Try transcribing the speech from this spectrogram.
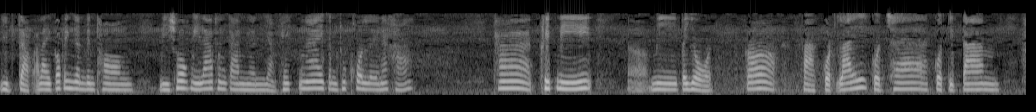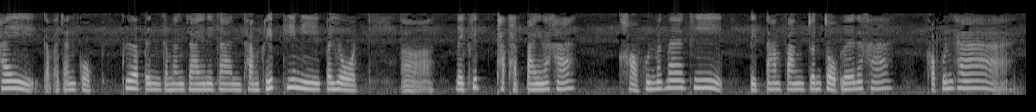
หยิบจับอะไรก็เป็นเงินเป็นทอง มีโชคมีลาภทางการเงินอย่างง่ายกันทุกคนเลยนะคะ ถ้าคลิปนี้ มีประโยชน์ ก็ฝากกดไลค์กดแชร์ กดติดตาม ให้กับอาจารย์กบ เพื่อเป็นกำลังใจในการทำคลิปที่มีประโยชน์ในคลิปถัดๆไปนะคะ ขอบคุณมาก ๆ ที่ติดตามฟังจนจบเลยนะคะ ขอบคุณค่ะ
